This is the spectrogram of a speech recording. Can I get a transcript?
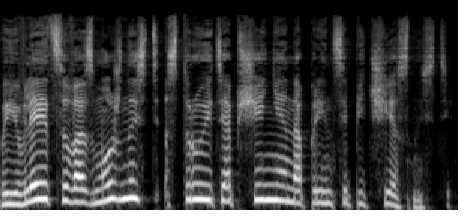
появляется возможность строить общение на принципе честности.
